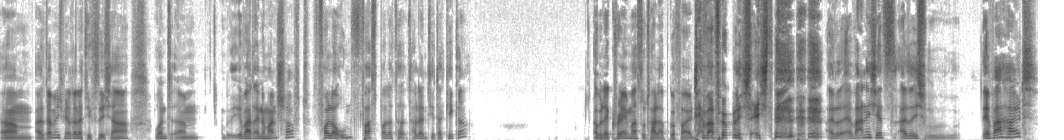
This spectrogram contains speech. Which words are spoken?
Ähm, also da bin ich mir relativ sicher. Und ähm, ihr wart eine Mannschaft voller unfassbar ta talentierter Kicker. Aber der Kramer ist total abgefallen. Der war wirklich echt. Also er war nicht jetzt, also ich, er war halt,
